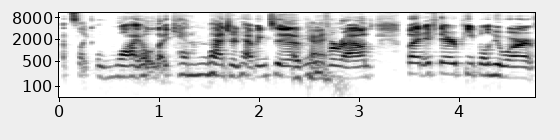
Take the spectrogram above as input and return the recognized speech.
that's like wild. I can't imagine having to okay. move around. But if there are people who are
